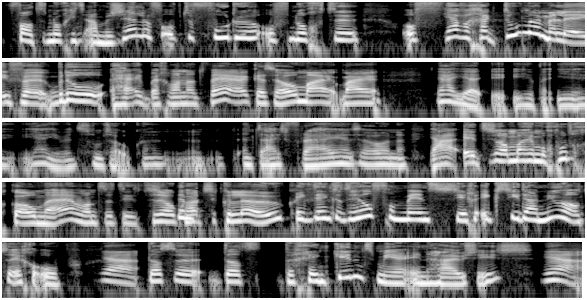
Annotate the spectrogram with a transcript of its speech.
valt er nog iets aan mezelf op te voeden? Of nog te. Of... Ja, wat ga ik doen met mijn leven? Ik bedoel, hè, ik ben gewoon aan het werk en zo, maar. maar ja, je, je, je, ja, je bent soms ook een, een, een tijd vrij en zo. En, uh, ja, het is allemaal helemaal goed gekomen, hè? Want het, het is ook Ja, hartstikke leuk. Ik denk dat heel veel mensen zich. Ik zie daar nu al tegenop. Ja, Dat, er dat er geen kind meer in huis is. ja,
